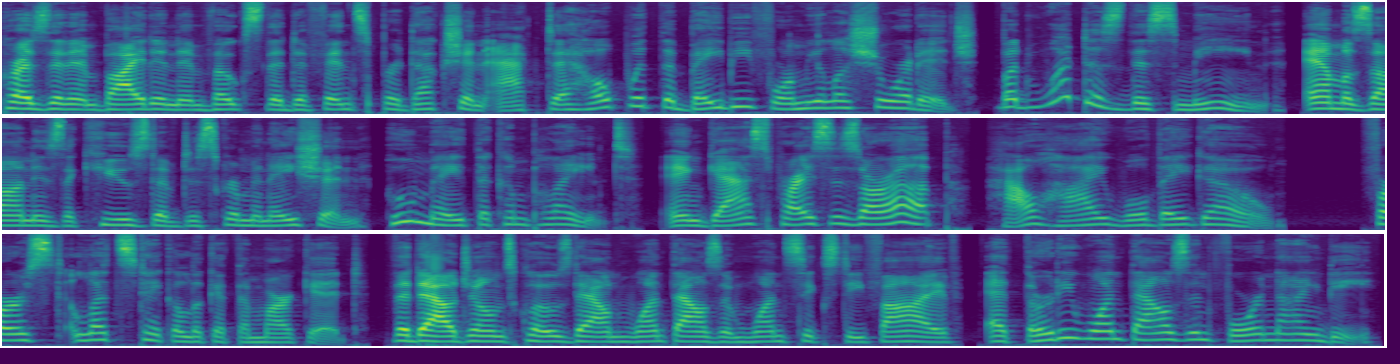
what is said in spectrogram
President Biden invokes the Defense Production Act to help with the baby formula shortage. But what does this mean? Amazon is accused of discrimination. Who made the complaint? And gas gas prices are up. How high will they go? First, let's take a look at the market. The Dow Jones closed down 1165 at 31,490.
